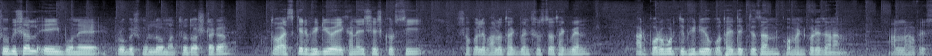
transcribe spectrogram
সুবিশাল এই বনে প্রবেশ মূল্য মাত্র দশ টাকা। তো আজকের ভিডিও এখানেই শেষ করছি। সকলে ভালো থাকবেন, সুস্থ থাকবেন। আর পরবর্তী ভিডিও কোথায় দেখতে চান, কমেন্ট করে জানান। আল্লাহ হাফেজ।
